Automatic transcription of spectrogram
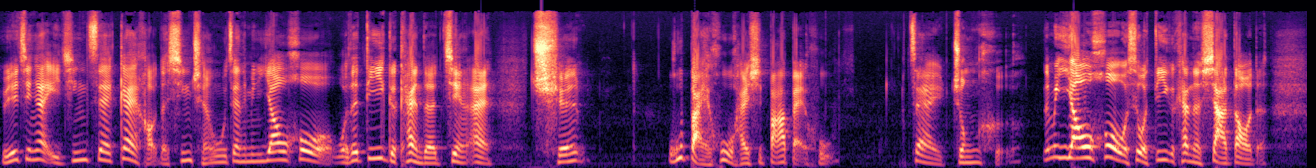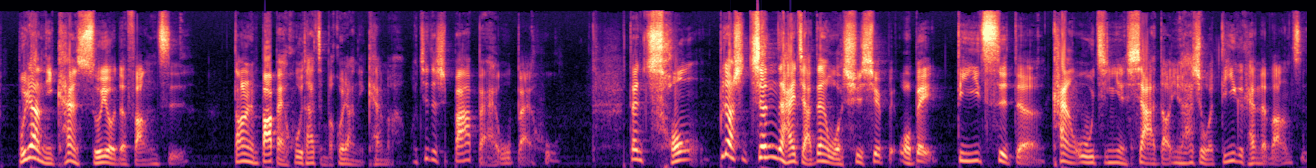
有些建案已经在盖好的新城屋在那边吆喝。我的第一个看的建案，全五百户还是八百户，在中和那边吆喝，是我第一个看到吓到的。不让你看所有的房子，当然八百户他怎么会让你看嘛？我记得是八百五百户，但从不知道是真的还是假，但是我去我被第一次的看屋经验吓到，因为它是我第一个看的房子。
